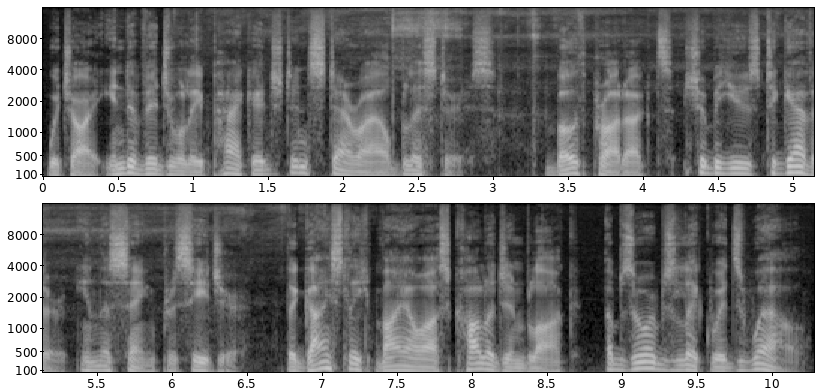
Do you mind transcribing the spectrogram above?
which are individually packaged in sterile blisters. Both products should be used together in the same procedure. The Geistlich Bio-Oss collagen block absorbs liquids well.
